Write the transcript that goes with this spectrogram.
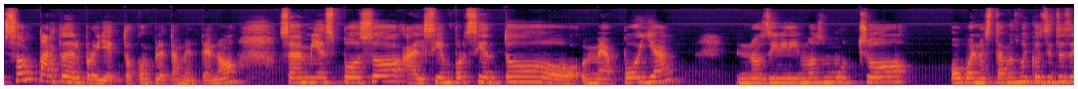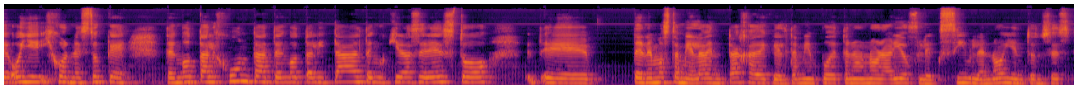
son parte del proyecto completamente, ¿no? O sea, mi esposo al 100% me apoya, nos dividimos mucho o bueno, estamos muy conscientes de, oye, hijo, en esto que tengo tal junta, tengo tal y tal, tengo que ir a hacer esto, eh, tenemos también la ventaja de que él también puede tener un horario flexible, ¿no? Y entonces,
